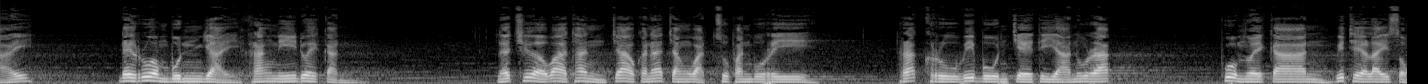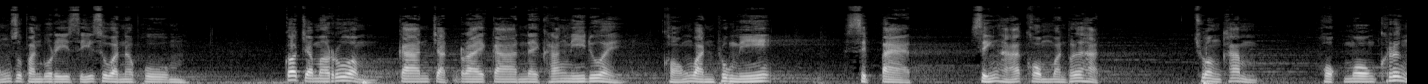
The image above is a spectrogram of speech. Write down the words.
าย ได้ร่วมบุญใหญ่ครั้งนี้ด้วยกัน และเชื่อว่าท่านเจ้าคณะจังหวัดสุพรรณบุรี พระครูวิบูลเจติยานุรักษ์ ผู้อำนวยการวิทยาลัยสงสุพรรณบุรีศรีสุวรรณภูมิ ก็จะมาร่วมการจัดรายการในครั้งนี้ด้วย ของวันพรุ่งนี้ 18 สิงหาคมวันพฤหัส ช่วงค่ำหกโมงครึ่ง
